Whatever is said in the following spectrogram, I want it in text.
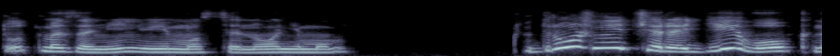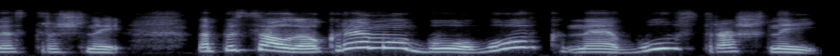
тут ми замінюємо синонімом. Дружній череді вовк не страшний. Написали окремо, бо вовк не був страшний.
